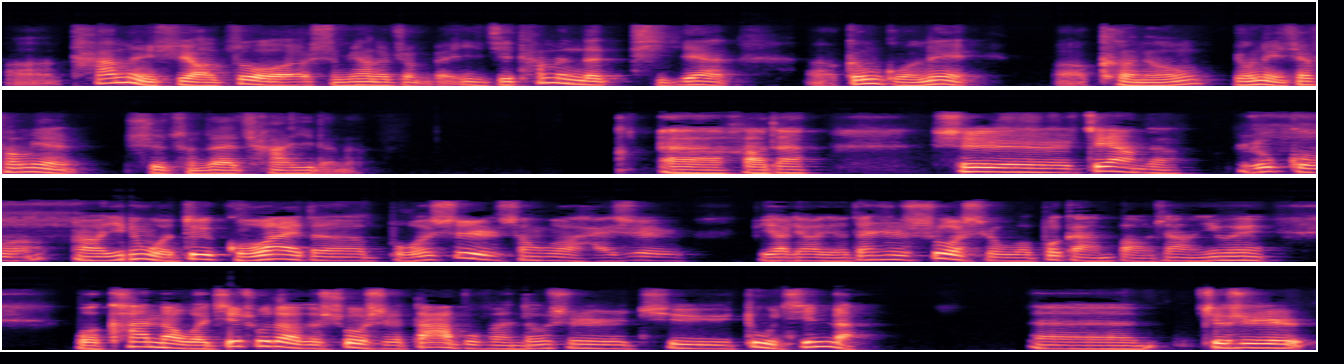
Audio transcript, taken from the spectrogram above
啊，他们需要做什么样的准备，以及他们的体验，呃，跟国内呃可能有哪些方面是存在差异的呢？呃，好的，是这样的。如果呃，因为我对国外的博士生活还是比较了解，但是硕士我不敢保障，因为我看到我接触到的硕士大部分都是去镀金的，呃，就是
